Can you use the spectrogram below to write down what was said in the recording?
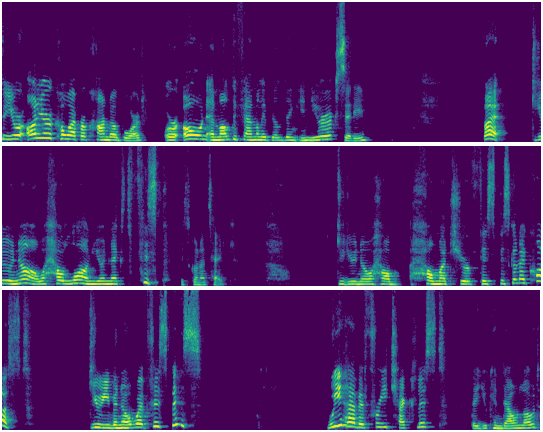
So you're on your co-op or condo board or own a multifamily building in New York City. But do you know how long your next FISP is going to take? Do you know how, how much your FISP is going to cost? Do you even know what FISP is? We have a free checklist that you can download.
